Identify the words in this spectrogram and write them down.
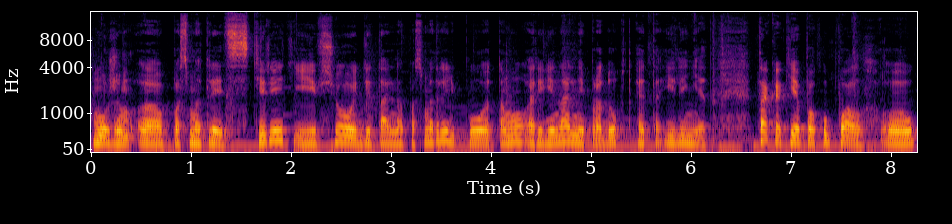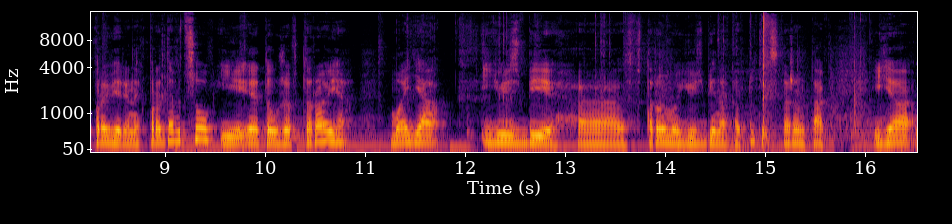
можем э, посмотреть, стереть и все детально посмотреть по тому, оригинальный продукт это или нет. Так как я покупал э, у проверенных продавцов, и это уже вторая моя USB, э, второй мой USB накопитель, скажем так, я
